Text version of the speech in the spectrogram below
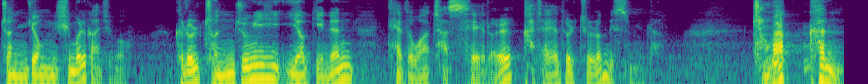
존경심을 가지고 그를 존중히 여기는 태도와 자세를 가져야 될 줄로 믿습니다. 정확한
